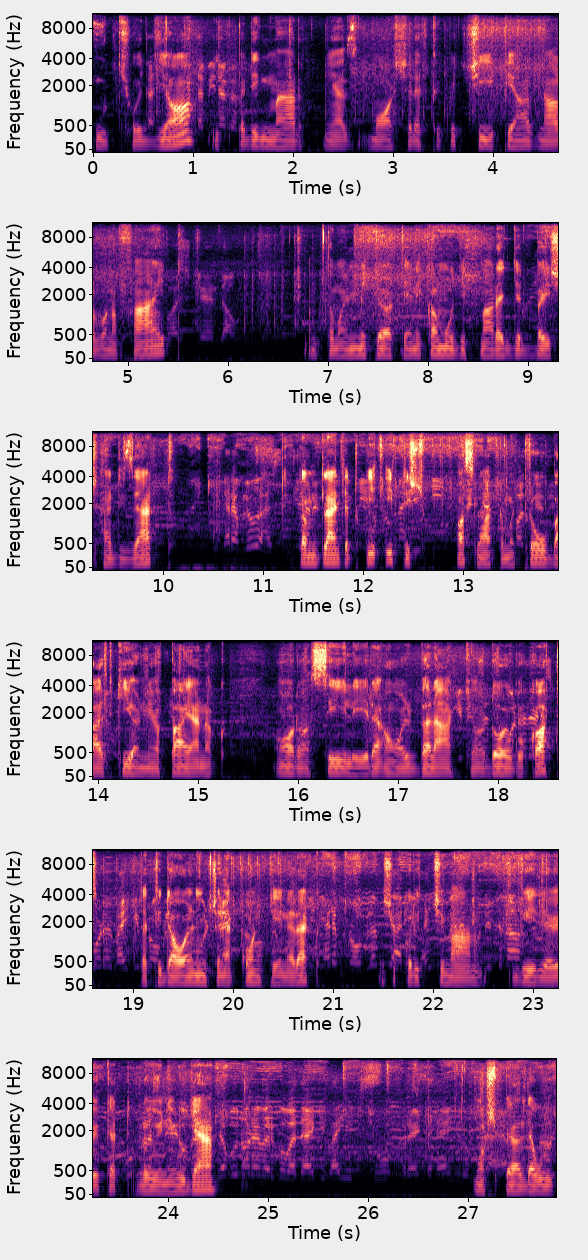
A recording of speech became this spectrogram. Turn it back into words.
Úgyhogy ja, itt pedig már mi ez Mars Electric vagy Cheapyardnál van a fight. Nem tudom, hogy mi történik, amúgy itt már egyet be is hedizett. Amit látjátok, itt is azt láttam, hogy próbált kijönni a pályának arra a szélére, ahol belátja a dolgokat, tehát ide, ahol nincsenek konténerek, és akkor itt simán bírja őket lőni, ugye? Most például,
